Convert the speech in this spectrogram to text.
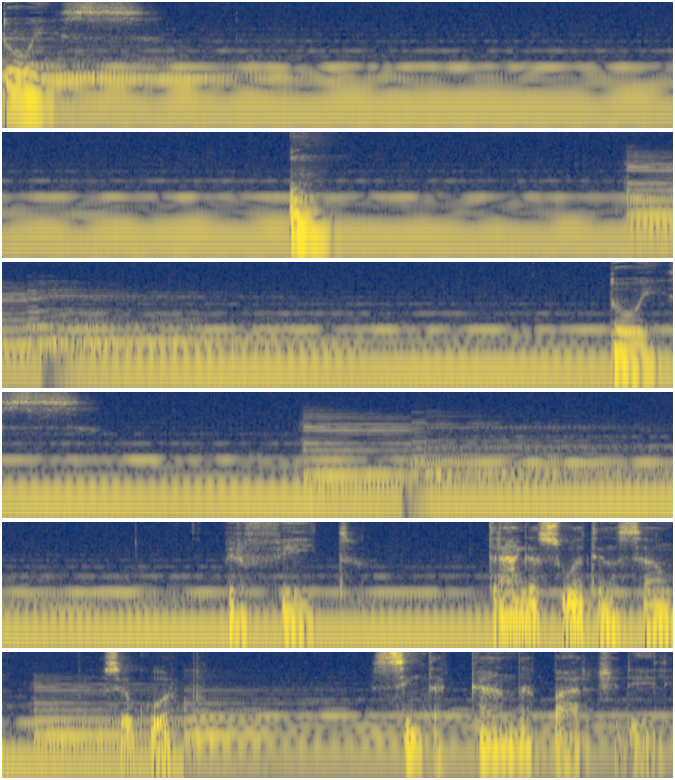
Dois. Dois. perfeito. Traga sua atenção para o seu corpo. Sinta cada parte dele.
